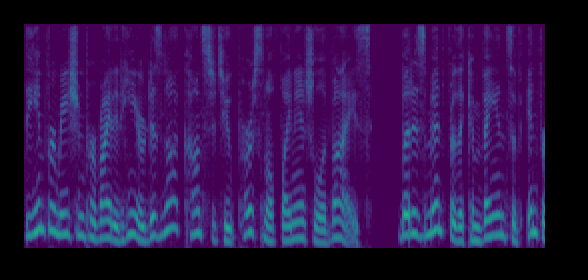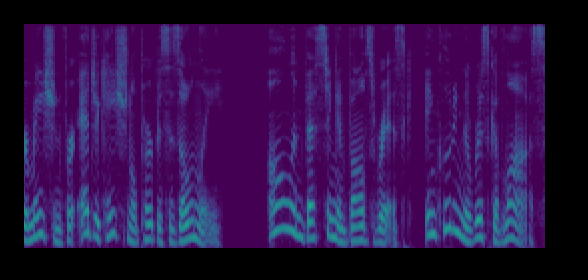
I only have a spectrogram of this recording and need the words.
The information provided here does not constitute personal financial advice, but is meant for the conveyance of information for educational purposes only. All investing involves risk, including the risk of loss.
